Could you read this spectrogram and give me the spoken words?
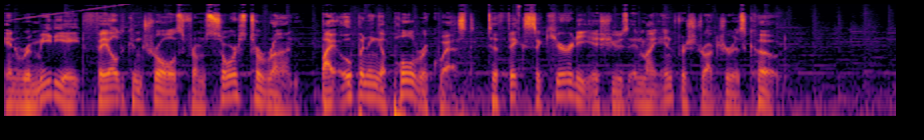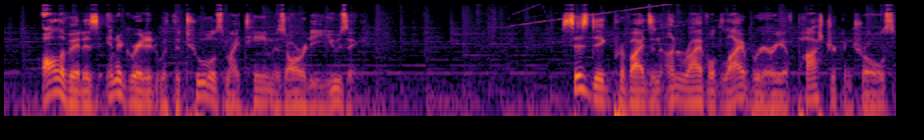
and remediate failed controls from source to run by opening a pull request to fix security issues in my infrastructure as code. All of it is integrated with the tools my team is already using. Sysdig provides an unrivaled library of posture controls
